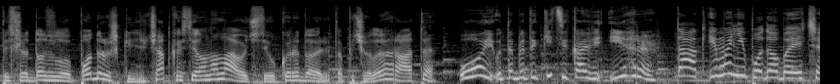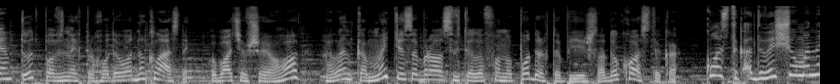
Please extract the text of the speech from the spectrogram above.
Після дозволу подружки дівчатка сіла на лавочці у коридорі та почали грати. Ой, у тебе такі цікаві ігри. Так, і мені подобається. Тут повз них проходив однокласник. Побачивши його, Галенка миттю забрала свій телефон у подруг та підійшла до Костика. Костик, а дивись, що в мене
